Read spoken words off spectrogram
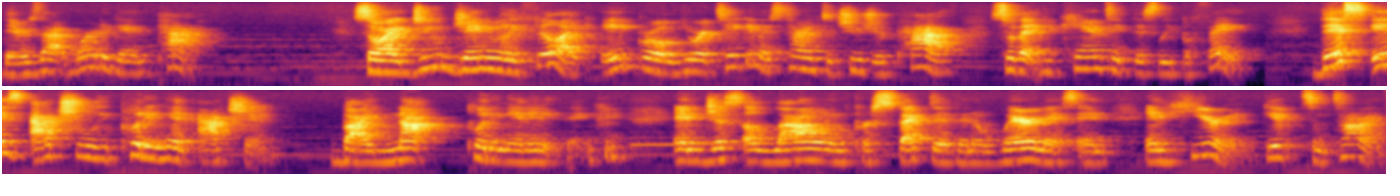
There's that word again path. So I do genuinely feel like April, you are taking this time to choose your path so that you can take this leap of faith. This is actually putting in action by not putting in anything and just allowing perspective and awareness and, and hearing. Give it some time.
